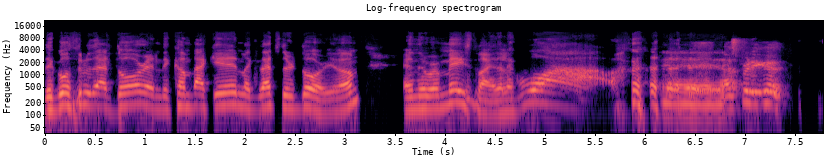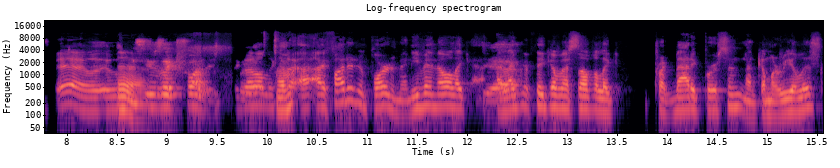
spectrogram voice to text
They go through that door and they come back in like that's their door you know and they were amazed by it they're like wow Yeah. That's pretty good. yeah it was, it was- Yeah. It seems like fun. they got all the- I, I- I find it important, man. Even though, like, I like to think of myself as like pragmatic person, like I'm a realist.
